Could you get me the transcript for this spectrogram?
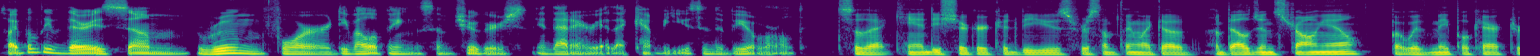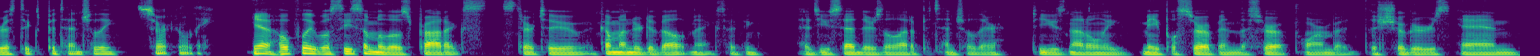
So I believe there is some room for developing some sugars in that area that can be used in the beer world. So that candy sugar could be used for something like a, a Belgian strong ale, but with maple characteristics potentially? Certainly. Yeah, hopefully we'll see some of those products start to come under development because I think, as you said, there's a lot of potential there to use not only maple syrup in the syrup form, but the sugars and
